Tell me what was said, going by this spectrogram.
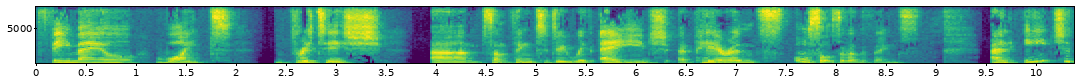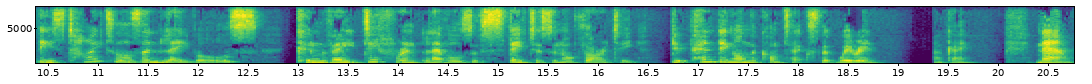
female, white, British, um, something to do with age, appearance, all sorts of other things. And each of these titles and labels convey different levels of status and authority depending on the context that we're in. Okay. Now,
